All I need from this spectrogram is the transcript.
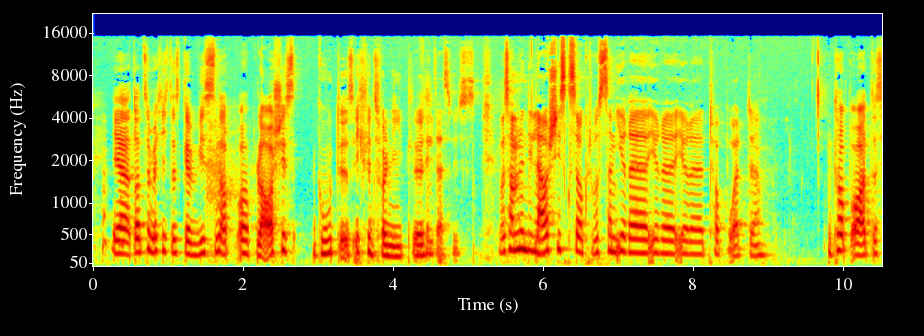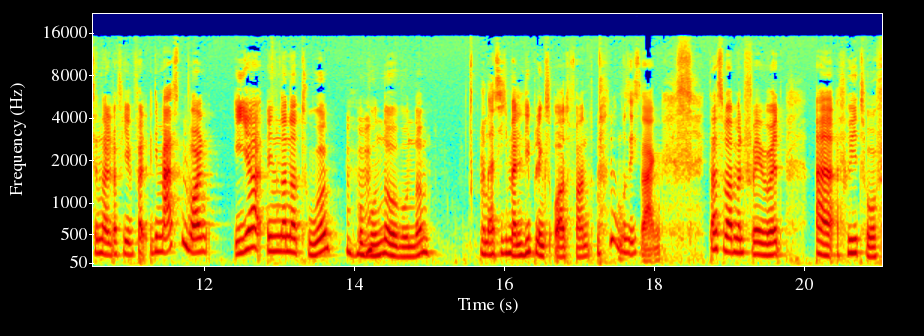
ja, trotzdem möchte ich das gerne wissen, ob, ob Lauschis gut ist. Ich finde es voll Ich niedlich. finde es auch süß. Was haben denn die Lauschis gesagt? Was sind ihre, ihre, ihre Top-Orte? Top-Orte sind halt auf jeden Fall. Die meisten wollen eher in der Natur. Oh Wunder, oh Wunder. Und was ich meinen Lieblingsort fand, muss ich sagen, das war mein Favorite, äh, Friedhof.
